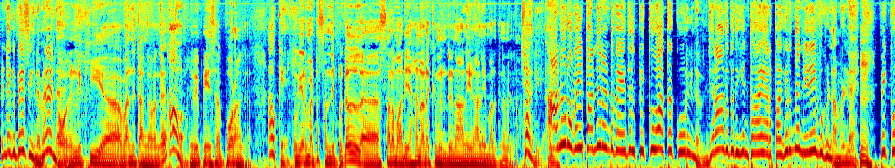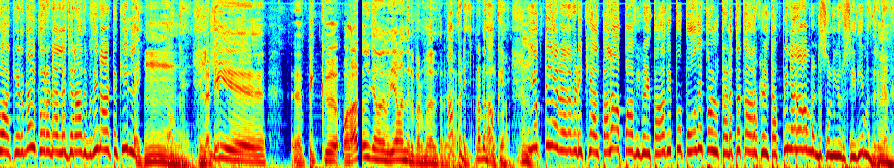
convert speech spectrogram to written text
இன்னைக்கு ஓ, பேசுகிறேன் இன்னைக்கு வந்துட்டாங்க அவங்க. பேச போறாங்க. ஓகே. உயர்மட்ட சந்திப்புகள் சரமாரியாக நடக்கும் என்று நாளை நாளை மறுதினம் எல்லாம். சரி அனுரவை பன்னிரண்டு வயதில் பிக்குவாக்க கூறினர். ஜனாதிபதியின் தாயார் பகிர்ந்த நினைவுகள் அம்மண்ண பிக்குவாக்கி இருந்தா இப்ப ஒரு நல்ல ஜனாதிபதி நாட்டுக்கு இல்லை. இல்லாட்டி பிக்கு ஒரு ஆள் ஜனாதிபதியா வந்திருப்பார் முதல் தடவை. அப்படி. ஓகே. நடந்திருக்கலாம் யுக்திய நடவடிக்கையால் பல அப்பாவிகள் பாதிப்பு போதைப் பொருள் கடத்தக்காரர்கள் தப்பினராம் என்று சொல்லி ஒரு செய்தியும் வந்திருக்காங்க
